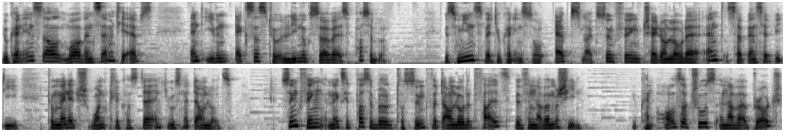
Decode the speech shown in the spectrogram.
You can install more than 70 apps and even access to a Linux server is possible. This means that you can install apps like SyncThing, JDownloader and SABnzbd to manage one-click hoster and Usenet downloads. SyncThing makes it possible to sync the downloaded files with another machine. You can also choose another approach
